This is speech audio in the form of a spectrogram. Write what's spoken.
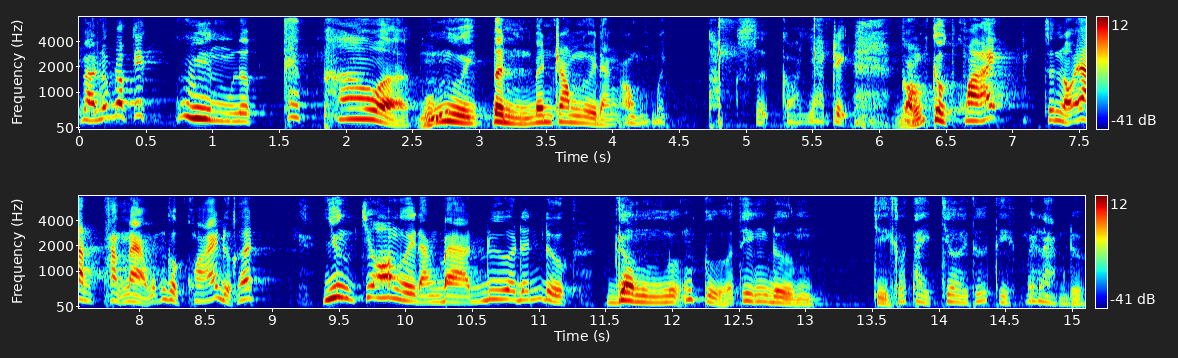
Và lúc đó cái quyền lực cái power của người tình bên trong người đàn ông mới thật sự có giá trị. Còn cực khoái xin lỗi anh thằng nào cũng cực khoái được hết. Nhưng cho người đàn bà đưa đến được gần ngưỡng cửa thiên đường chỉ có tay chơi thứ thiệt mới làm được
